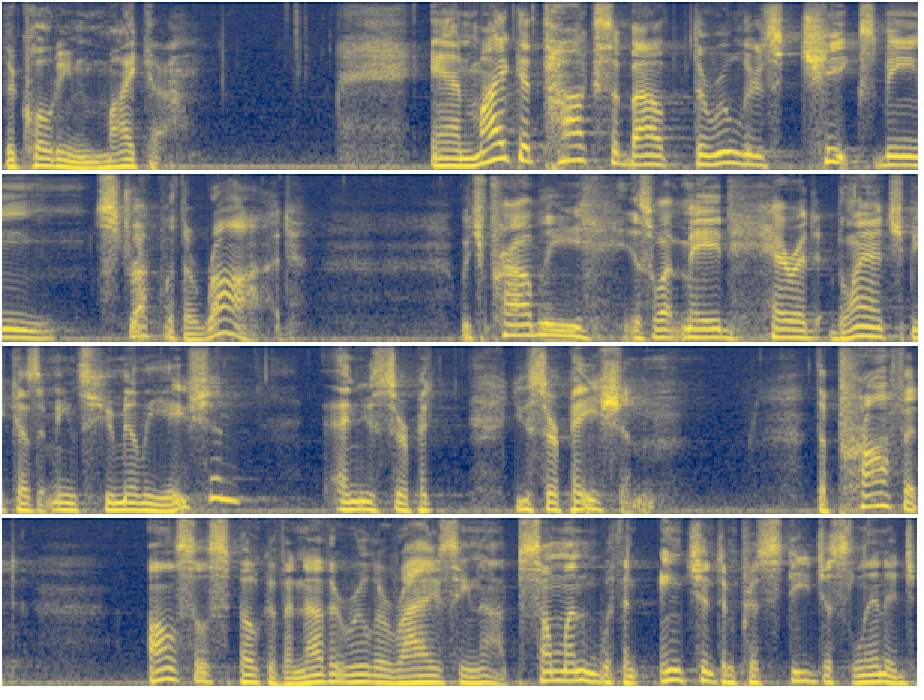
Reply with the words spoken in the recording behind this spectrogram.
They're quoting Micah. And Micah talks about the ruler's cheeks being struck with a rod, which probably is what made Herod blanch because it means humiliation and usurp- usurpation. The prophet also spoke of another ruler rising up, someone with an ancient and prestigious lineage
